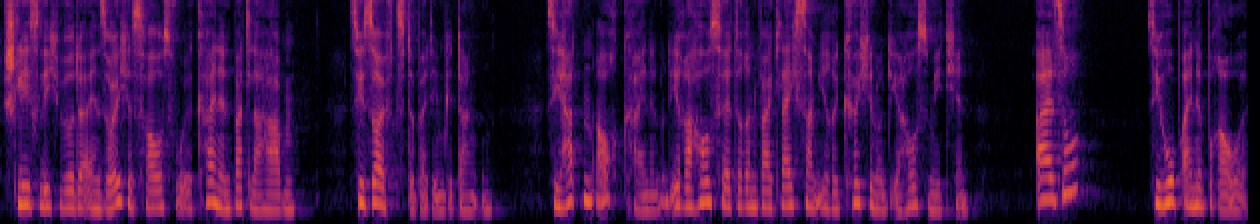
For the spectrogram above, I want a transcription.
schließlich würde ein solches Haus wohl keinen Butler haben. Sie seufzte bei dem Gedanken. Sie hatten auch keinen, und ihre Haushälterin war gleichsam ihre Köchin und ihr Hausmädchen. Also? Sie hob eine Braue,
